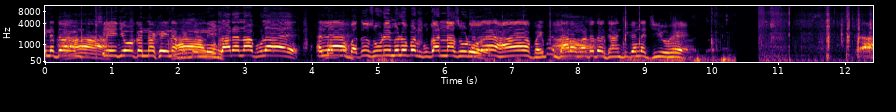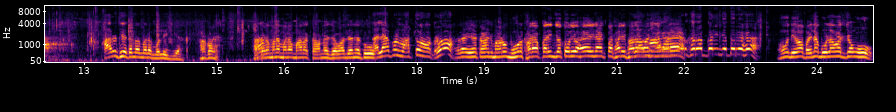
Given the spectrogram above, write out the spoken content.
એને તો હા. સે જેવો નાખે એના ભાઈબંધને. ગુગાને ના ભૂલાય. એટલે બધું સુડી છોડી મેલું પણ ગુગાન ના છોડવું હા ભાઈબંધ તારા માટે તો જાન જીગર ને જીવ હે. સારું થયું તમે મને મળી ગયા. હા હા? કરે મને મને મારા કામે જવા દે ને તું. અલ્યા પણ વાત તો સાંભળો. અરે એક આજ મારું મૂળ ખરાબ કરીને જતો રહ્યો હે પથારી ફેલાવવાની મારે ખરાબ કરીને જતો રહ્યો છે હું દેવા ભાઈને બોલાવવા જ જઉં છું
